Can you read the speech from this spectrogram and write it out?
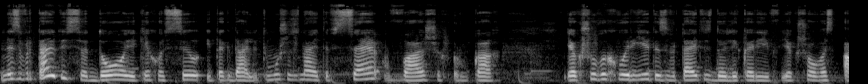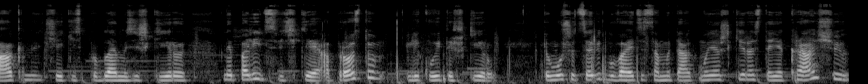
Не звертайтеся до якихось сил і так далі, тому що знаєте, все в ваших руках. Якщо ви хворієте, звертайтесь до лікарів. Якщо у вас акне чи якісь проблеми зі шкірою, не паліть свічки, а просто лікуйте шкіру. Тому що це відбувається саме так. Моя шкіра стає кращою,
